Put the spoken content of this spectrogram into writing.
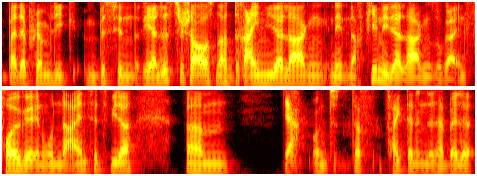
bei der Premier League ein bisschen realistischer aus. Nach drei Niederlagen, nee, nach vier Niederlagen sogar in Folge in Runde 1 jetzt wieder. Ähm, ja, und das zeigt dann in der Tabelle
